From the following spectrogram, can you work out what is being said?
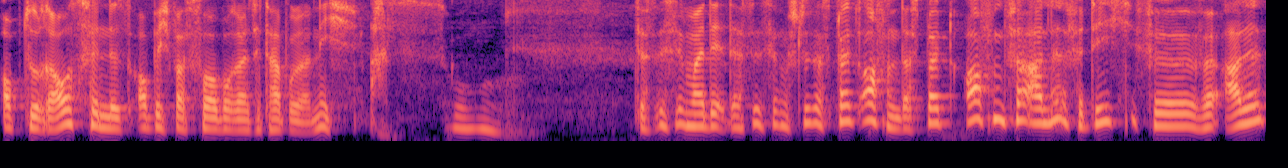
ob du rausfindest, ob ich was vorbereitet habe oder nicht. Ach so. Das ist immer, der- das ist im Schluss, das bleibt offen. Das bleibt offen für alle, für dich, für, für alle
